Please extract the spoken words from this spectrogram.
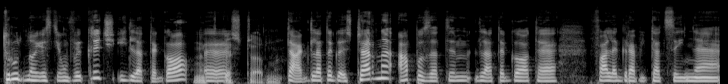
trudno jest ją wykryć i dlatego. No, to e, jest czarna. tak, dlatego jest czarna, a poza tym dlatego te fale grawitacyjne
